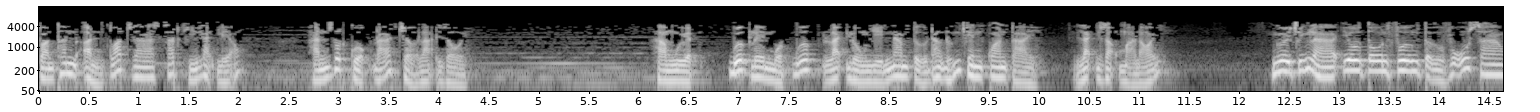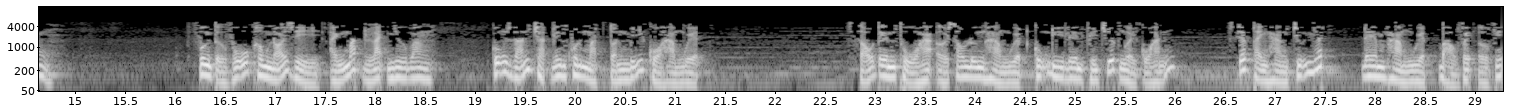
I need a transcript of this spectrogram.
toàn thân ẩn toát ra sát khí lạnh lẽo. Hắn rốt cuộc đã trở lại rồi. Hàm Nguyệt bước lên một bước lạnh lùng nhìn nam tử đang đứng trên quan tài, lạnh giọng mà nói. Ngươi chính là yêu tôn Phương Tử Vũ sao? Phương Tử Vũ không nói gì, ánh mắt lạnh như băng, cũng dán chặt lên khuôn mặt tuấn mỹ của Hàm Nguyệt. Sáu tên thủ hạ ở sau lưng Hàm Nguyệt cũng đi lên phía trước người của hắn, xếp thành hàng chữ nhất, đem Hàm Nguyệt bảo vệ ở phía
